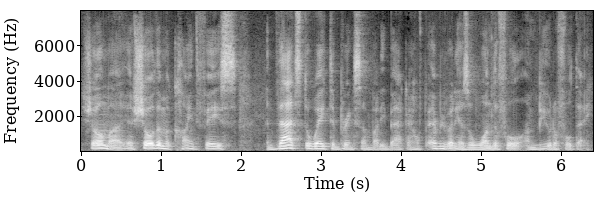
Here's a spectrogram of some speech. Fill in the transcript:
show them a, show them a kind face. And that's the way to bring somebody back. I hope everybody has a wonderful and beautiful day.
